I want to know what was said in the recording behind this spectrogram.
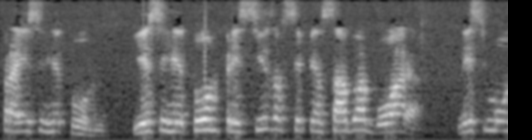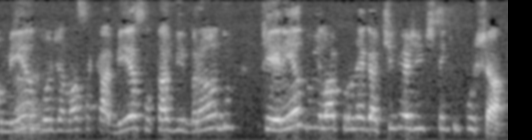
para esse retorno. E esse retorno precisa ser pensado agora, nesse momento uhum. onde a nossa cabeça está vibrando, querendo ir lá para o negativo e a gente tem que puxar.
